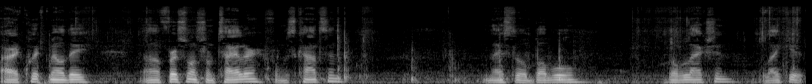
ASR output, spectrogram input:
All right, quick mail day. Uh, first one's from Tyler from Wisconsin. Nice little bubble, bubble action. Like it.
